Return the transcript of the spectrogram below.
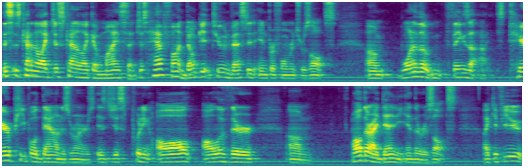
this is kind of like just kind of like a mindset. Just have fun. Don't get too invested in performance results. Um, one of the things that tear people down as runners is just putting all all of their um, all their identity in the results. Like if you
